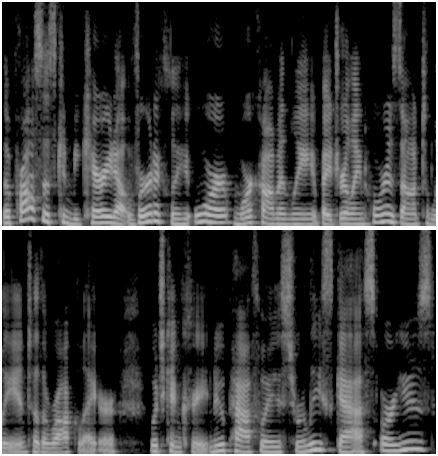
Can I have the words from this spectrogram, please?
The process can be carried out vertically or, more commonly, by drilling horizontally into the rock layer, which can create new pathways to release gas or used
